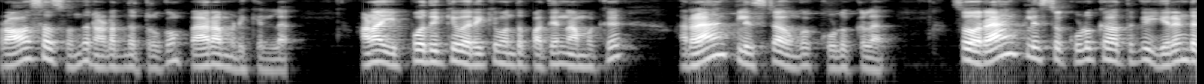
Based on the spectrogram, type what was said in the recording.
ப்ராசஸ் வந்து நடந்துகிட்ருக்கும் பேராமெடிக்கலில் ஆனால் இப்போதைக்கு வரைக்கும் வந்து பார்த்திங்கன்னா நமக்கு ரேங்க் லிஸ்ட்டு அவங்க கொடுக்கல. ஸோ ரேங்க் லிஸ்ட்டு கொடுக்காததுக்கு இரண்டு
